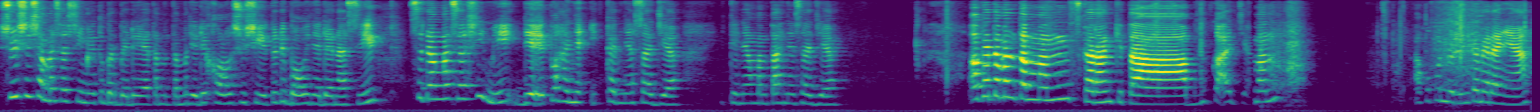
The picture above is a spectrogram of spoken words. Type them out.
sushi sama sashimi itu berbeda ya teman-teman. Jadi kalau sushi itu di bawahnya ada nasi sedangkan sashimi dia itu hanya ikannya saja. Ikan yang mentahnya saja. Oke teman-teman sekarang kita buka aja. Teman aku pundurin kameranya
